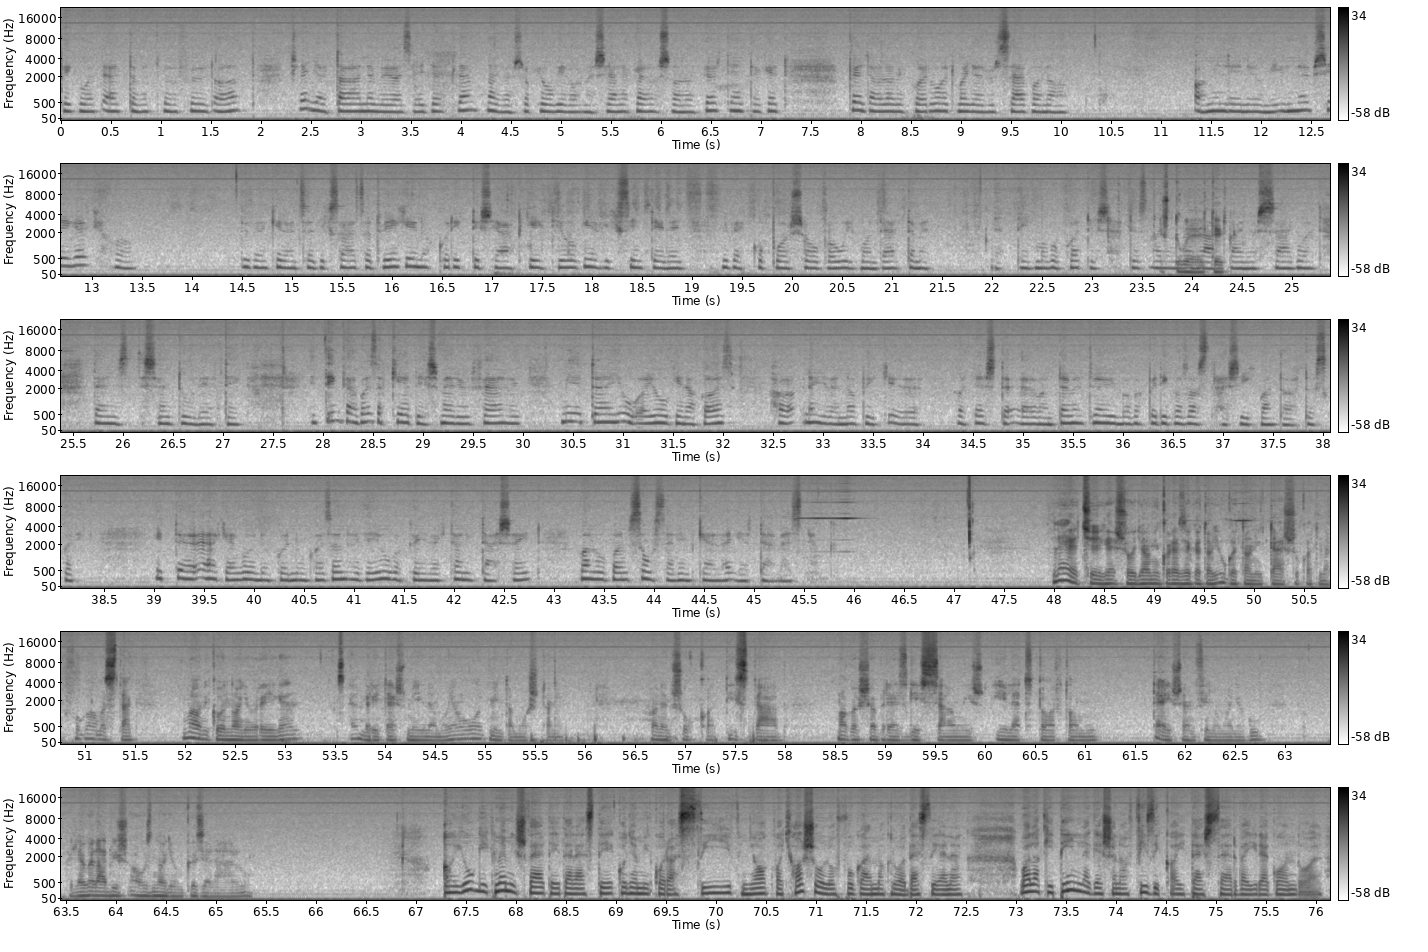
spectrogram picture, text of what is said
40 napig volt eltemetve a föld alatt, és egyáltalán nem ő az egyetlen, nagyon sok jogiról mesélnek el hasonló történteket, például amikor volt Magyarországon a, a milléniumi ünnepségek, a 19. század végén, akkor itt is járt két jogi, akik szintén egy üvegkoporsóba úgymond eltemették magukat, és hát ez nagyon nagy látványosság volt. Természetesen túlélték. Itt inkább az a kérdés merül fel, hogy miért olyan jó a joginak az, ha 40 napig a teste el van temetve, ő maga pedig az asztrásíkban tartózkodik. Itt el kell gondolkodnunk azon, hogy a jogakönyvek tanításait valóban szó szerint kell értelmeznünk. Lehetséges, hogy amikor ezeket a jogatanításokat megfogalmazták, valamikor nagyon régen az emberi test még nem olyan volt, mint a mostani, hanem sokkal tisztább, magasabb rezgésszámú és élettartalmú, teljesen finom anyagú, vagy legalábbis ahhoz nagyon közel álló. A jogik nem is feltételezték, hogy amikor a szív, nyak vagy hasonló fogalmakról beszélnek, valaki ténylegesen a fizikai testszerveire gondol.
